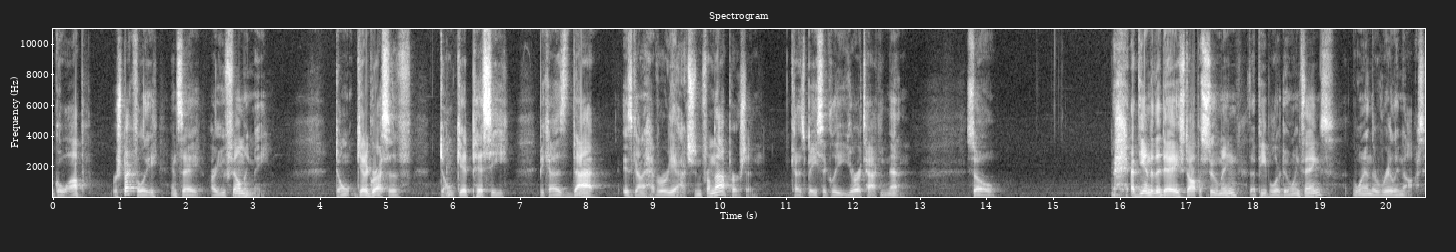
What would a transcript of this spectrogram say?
go up, respectfully and say, Are you filming me? Don't get aggressive. Don't get pissy because that is going to have a reaction from that person because basically you're attacking them. So at the end of the day, stop assuming that people are doing things when they're really not.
